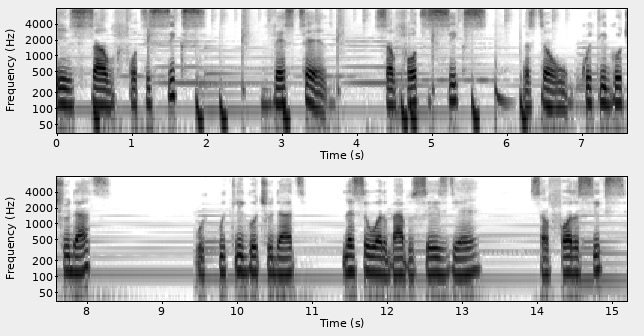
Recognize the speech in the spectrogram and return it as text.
In Psalm 46, verse 10, Psalm 46, 10, we'll quickly go through that. We'll quickly go through that. Let's see what the Bible says there. Psalm 46,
